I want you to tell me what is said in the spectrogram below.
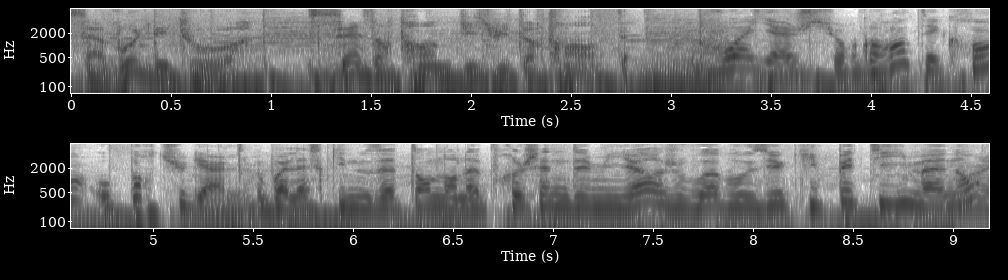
Ça vaut le détour. 16h30, 18h30. Voyage sur grand écran au Portugal. Voilà ce qui nous attend dans la prochaine demi-heure. Je vois vos yeux qui pétillent, Manon. Ouais.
